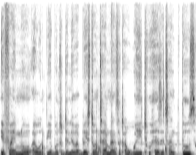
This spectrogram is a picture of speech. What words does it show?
if I know I won't be able to deliver based on timelines that are way too hesitant. Those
